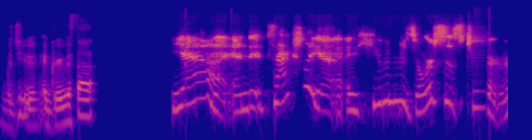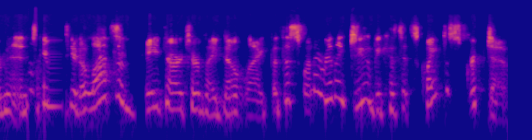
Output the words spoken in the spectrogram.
Would you agree with that? Yeah, and it's actually a, a, human resources term. And you know, lots of HR terms I don't like, but this one I really do because it's quite descriptive.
